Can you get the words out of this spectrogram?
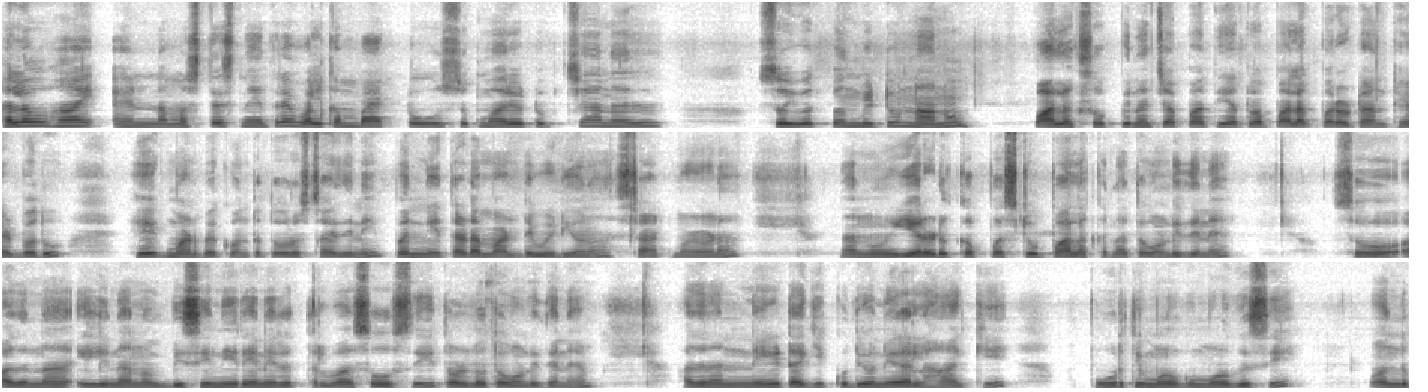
ಹಲೋ ಹಾಯ್ ಆ್ಯಂಡ್ ನಮಸ್ತೆ ಸ್ನೇಹಿತರೆ. Welcome back to Sukumar YouTube channel so ಇವತ್ತು ಬಂದುಬಿಟ್ಟು ನಾನು ಪಾಲಕ್ ಸೊಪ್ಪಿನ ಚಪಾತಿ ಅಥವಾ ಪಾಲಕ್ ಪರೋಟ ಅಂತ ಹೇಳ್ಬೋದು. ಹೇಗೆ ಮಾಡಬೇಕು ಅಂತ ತೋರಿಸ್ತಾ ಇದ್ದೀನಿ. ಬನ್ನಿ, ತಡ ಮಾಡಿದೆ ವಿಡಿಯೋನ ಸ್ಟಾರ್ಟ್ ಮಾಡೋಣ. ನಾನು ಎರಡು ಕಪ್ಪಷ್ಟು ಪಾಲಕನ್ನು ತೊಗೊಂಡಿದ್ದೇನೆ. ಸೊ ಅದನ್ನು ಇಲ್ಲಿ ನಾನು ಬಿಸಿ ನೀರೇನಿರುತ್ತಲ್ವ, ಸೋಸಿ ತೊಳೆದು ತೊಗೊಂಡಿದ್ದೇನೆ. ಅದನ್ನು ನೀಟಾಗಿ ಕುದಿಯೋ ನೀರಲ್ಲಿ ಹಾಕಿ ಪೂರ್ತಿ ಮುಳುಗು ಮುಳುಗಿಸಿ ಒಂದು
